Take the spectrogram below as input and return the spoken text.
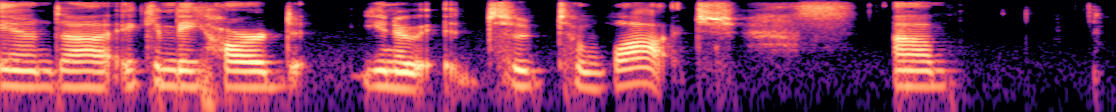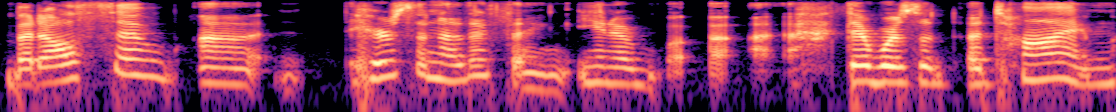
And uh, it can be hard you know to to watch. Um, but also uh, here's another thing you know uh, uh there was a, a time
